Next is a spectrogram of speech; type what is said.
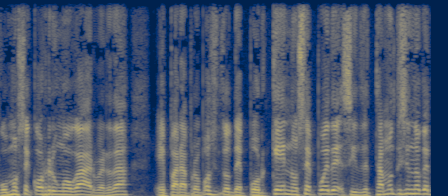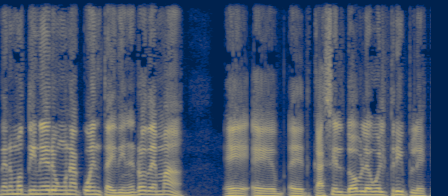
cómo se corre un hogar, ¿verdad? para propósito de por qué no se puede, si estamos diciendo que tenemos dinero en una cuenta y dinero de más, eh, eh, eh, casi el doble o el triple,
